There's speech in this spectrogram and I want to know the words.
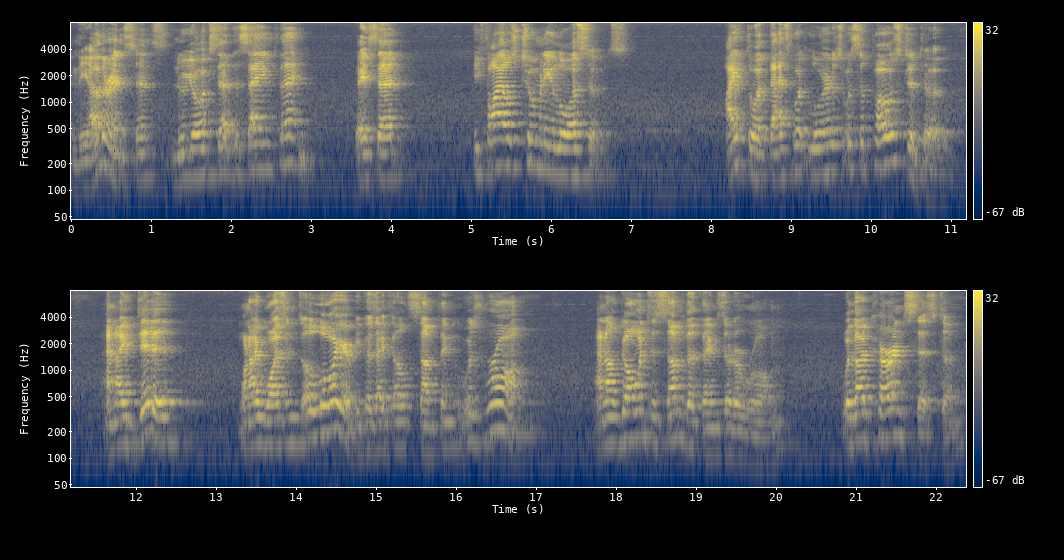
In the other instance, New York said the same thing. They said, he files too many lawsuits. I thought that's what lawyers were supposed to do. And I did it when I wasn't a lawyer because I felt something was wrong. And I'll go into some of the things that are wrong with our current system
